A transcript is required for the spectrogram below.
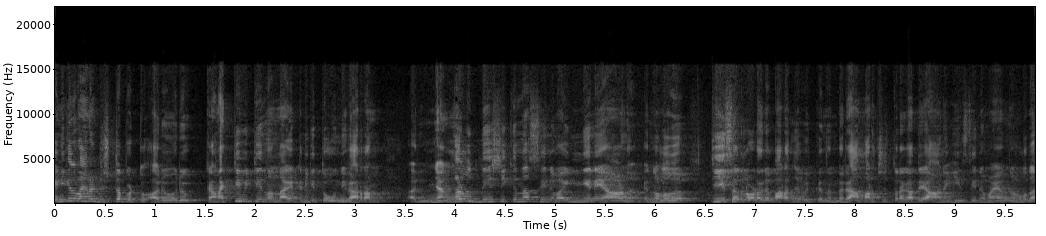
എനിക്കത് ഭയങ്കരമായിട്ട് ഇഷ്ടപ്പെട്ടു. ആ ഒരു ഒരു കണക്ടിവിറ്റി നന്നായിട്ട് എനിക്ക് തോന്നി. കാരണം ഞങ്ങൾ ഉദ്ദേശിക്കുന്ന സിനിമ ഇങ്ങനെയാണ് എന്നുള്ളത് ടീസറിലൂടെ അവർ പറഞ്ഞു വെക്കുന്നുണ്ട്. ഒരു അമർ ചിത്രകഥയാണ് ഈ സിനിമ എന്നുള്ളത്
